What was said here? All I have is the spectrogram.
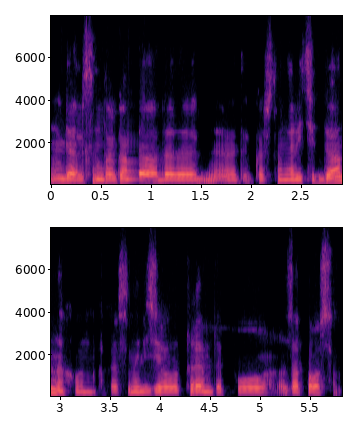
Да, Александр Драган, да, да, да, это, кажется, аналитик данных, он как раз анализировал тренды по запросам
